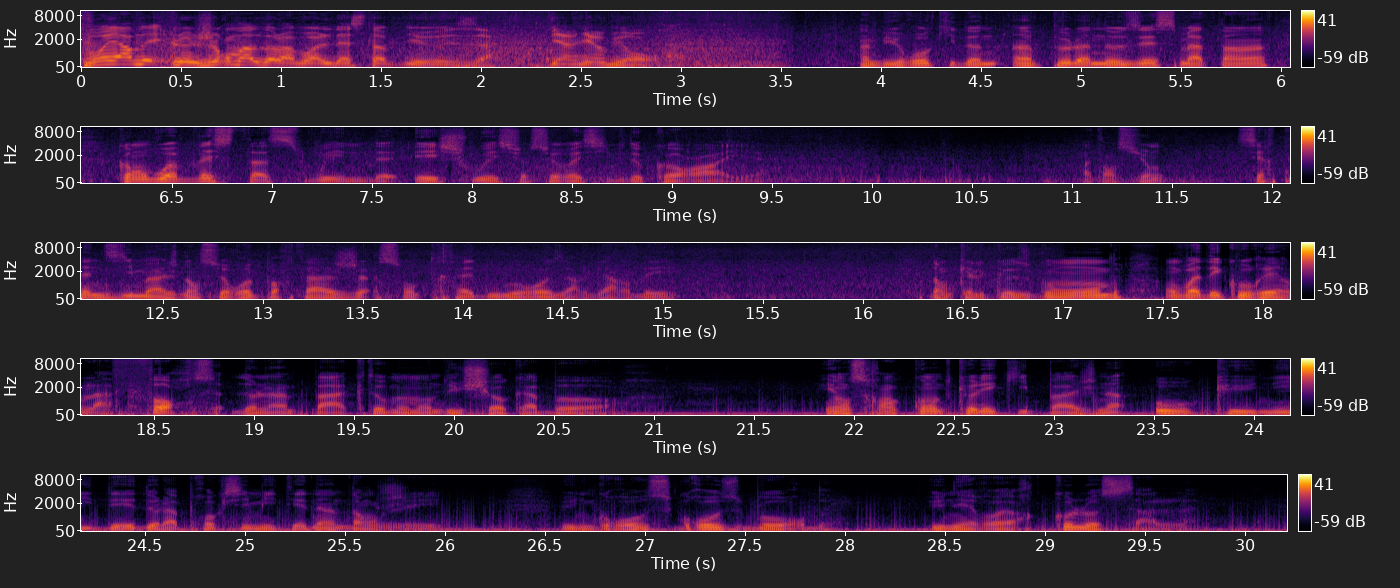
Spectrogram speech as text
Vous regardez le journal de la voile des Stop News. Bienvenue au bureau. Un bureau qui donne un peu la nausée ce matin quand on voit Vestas Wind échouer sur ce récif de corail. Attention, certaines images dans ce reportage sont très douloureuses à regarder. Dans quelques secondes, on va découvrir la force de l'impact au moment du choc à bord. Et on se rend compte que l'équipage n'a aucune idée de la proximité d'un danger. Une grosse, grosse bourde. Une erreur colossale.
